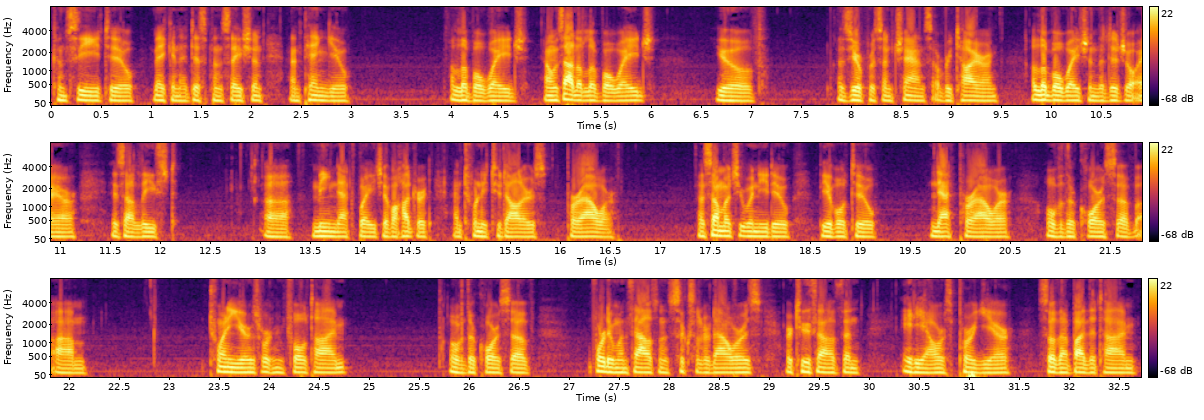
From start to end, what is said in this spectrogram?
concede to making a dispensation and paying you a livable wage. And without a livable wage, you have a 0% chance of retiring. A livable wage in the digital era is at least a mean net wage of $122 per hour. That's how much you would need to be able to net per hour over the course of um, 20 years working full time, over the course of 41,600 hours or 2,080 hours per year, so that by the time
